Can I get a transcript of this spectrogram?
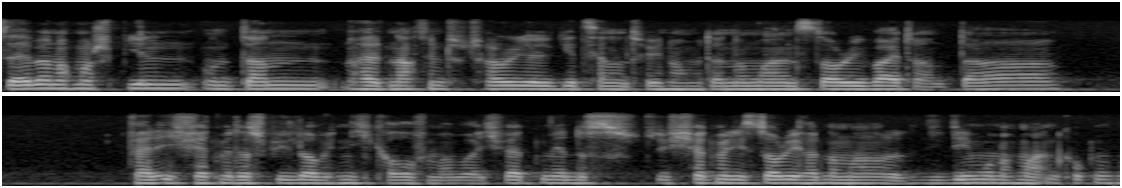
selber nochmal spielen und dann halt nach dem Tutorial geht es ja natürlich noch mit der normalen Story weiter. Und da werde ich werde mir das Spiel, glaube ich, nicht kaufen, aber ich werde mir das, ich werde mir die Story halt nochmal oder die Demo nochmal angucken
